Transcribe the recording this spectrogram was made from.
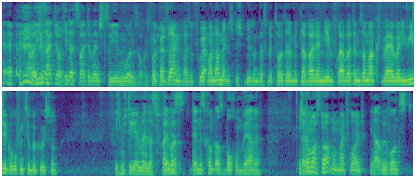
aber hier sagt ja auch jeder zweite Mensch zu jedem Hurensohn. Ich wollte gerade sagen, also früher hat man damit nicht gespielt und das wird heute mittlerweile in jedem Freibad im Sommer quer über die Wiese gerufen zur Begrüßung. Ich möchte gerne mal in das Freibad. Dennis, Dennis kommt aus Bochum-Werne. Ich komme aus Dortmund, mein Freund. Ja, aber du wohnst.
